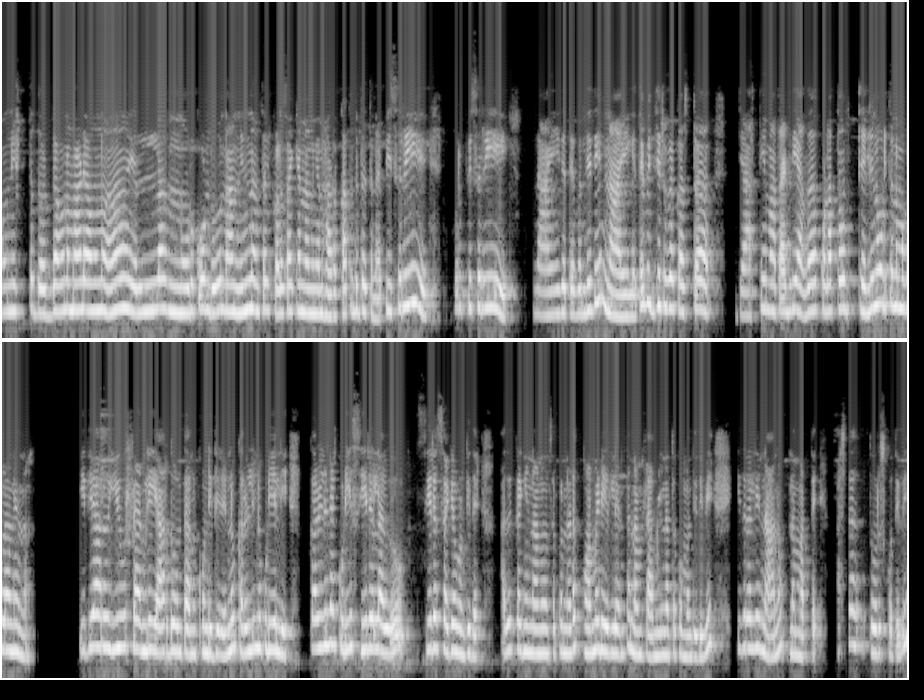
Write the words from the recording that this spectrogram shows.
ಅವನಿಷ್ಟು ದೊಡ್ಡವನ ಮಾಡಿ ಅವನ ಎಲ್ಲ ನೋಡಿಕೊಂಡು ನಾನು ನಿನ್ನ ಅಂತಲ್ಲಿ ಕಳ್ಸಾಕೆ ನನಗೇನು ಹರಕಾತ ಬಿದ್ದೈತನ ಪಿಸರಿ ಉರು ಪಿಸರಿ. ನಾಯಿಗತೆ ಬಂದಿದ್ದಿ ನಾಯಿಗತೆ ಬಿದ್ದಿರ್ಬೇಕು ಅಷ್ಟ. ಜಾಸ್ತಿ ಮಾತಾಡಿದಿ, ಅದ ಕೊಡತ್ತ ತಲೆ ನೋಡಿತಾನೆ ಮಗಳ ನೀನು. ಇದ್ಯಾರು ಇವ್ರ ಫ್ಯಾಮಿಲಿ ಯಾರ್ದು ಅಂತ ಅನ್ಕೊಂಡಿದ್ದೀರೇನು ಕರಳಿನ ಕುಡಿಯಲ್ಲಿ, ಕರಳಿನ ಕುಡಿ ಸೀರಿಯಲ್ ಅದು ಸೀರಿಯಸ್ ಆಗೇ ಹೊಂಟಿದೆ ಅದಕ್ಕಾಗಿ ನಾನು ಒಂದು ಸ್ವಲ್ಪ ನಡ ಕಾಮಿಡಿ ಇರಲಿ ಅಂತ ನಮ್ಮ ಫ್ಯಾಮಿಲಿನ ತೊಗೊಂಬಂದಿದ್ದೀವಿ ಇದರಲ್ಲಿ ನಾನು ನಮ್ಮ ಅತ್ತೆ ಅಷ್ಟೇ ತೋರಿಸ್ಕೊತೀವಿ.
